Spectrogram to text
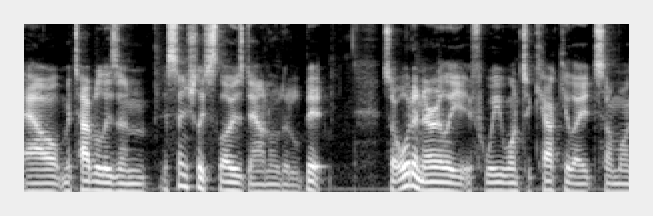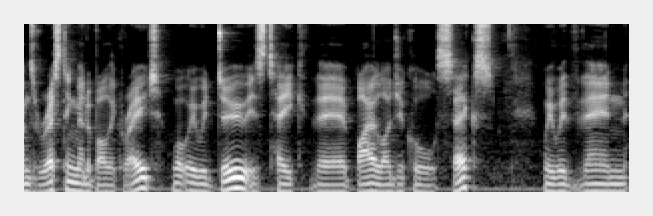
our metabolism essentially slows down a little bit. So ordinarily, if we want to calculate someone's resting metabolic rate, what we would do is take their biological sex. We would then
